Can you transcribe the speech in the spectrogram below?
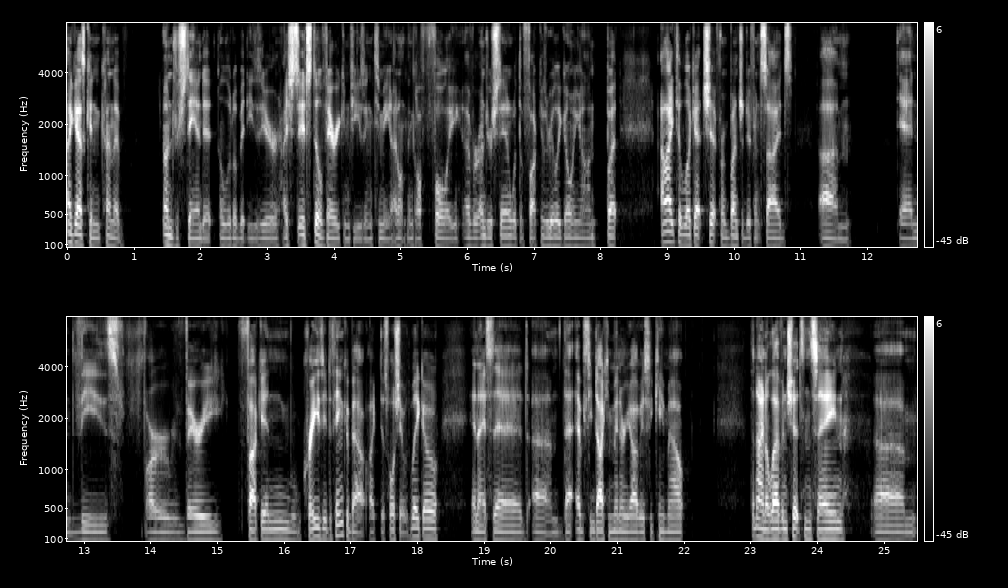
I guess, can kind of understand it a little bit easier. I, it's still very confusing to me. I don't think I'll fully ever understand what the fuck is really going on, but I like to look at shit from a bunch of different sides. Um, and these are very fucking crazy to think about, like this whole shit with Waco. And I said um, that Epstein documentary obviously came out. The 9 11 shit's insane. Um,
